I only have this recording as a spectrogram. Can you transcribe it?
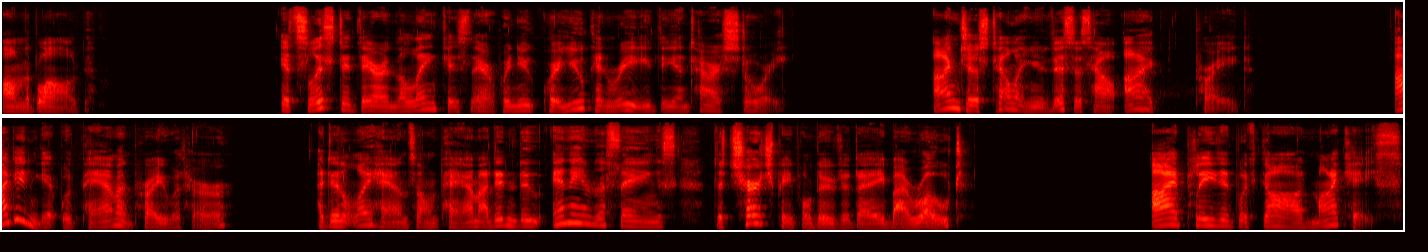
on the blog. It's listed there and the link is there when you where you can read the entire story. I'm just telling you this is how I prayed. I didn't get with Pam and pray with her. I didn't lay hands on Pam. I didn't do any of the things the church people do today by rote. I pleaded with God my case,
